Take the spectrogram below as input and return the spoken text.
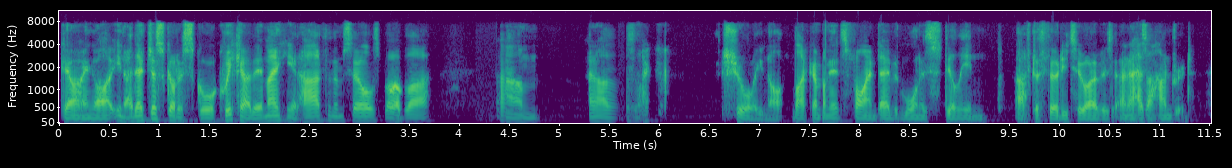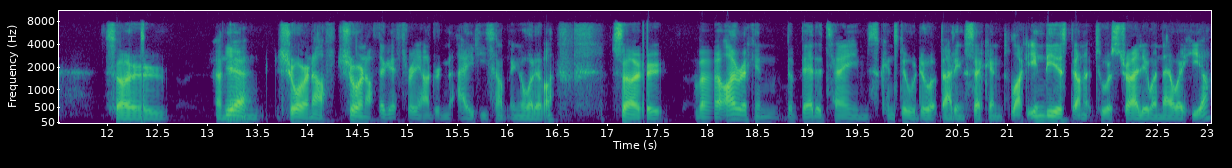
going, oh, you know, they've just got to score quicker. They're making it hard for themselves, blah blah. Um, and I was like, surely not. Like, I mean, it's fine. David Warner's still in after 32 overs and has 100. So, and Yeah. then sure enough, sure enough, they get 380 something or whatever. So, but I reckon the better teams can still do it batting second. Like India's done it to Australia when they were here,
